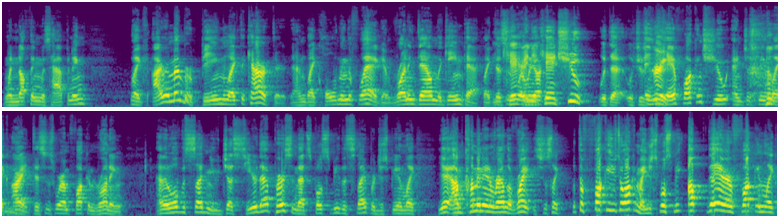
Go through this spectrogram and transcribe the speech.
when nothing was happening, like I remember being like the character and like holding the flag and running down the game path. Like this is where and you are can't shoot with that, which is and great. you can't fucking shoot and just being like, all right, this is where I'm fucking running. And then all of a sudden, you just hear that person that's supposed to be the sniper just being like, yeah, I'm coming in around the right. It's just like, what the fuck are you talking about? You're supposed to be up there, fucking like,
